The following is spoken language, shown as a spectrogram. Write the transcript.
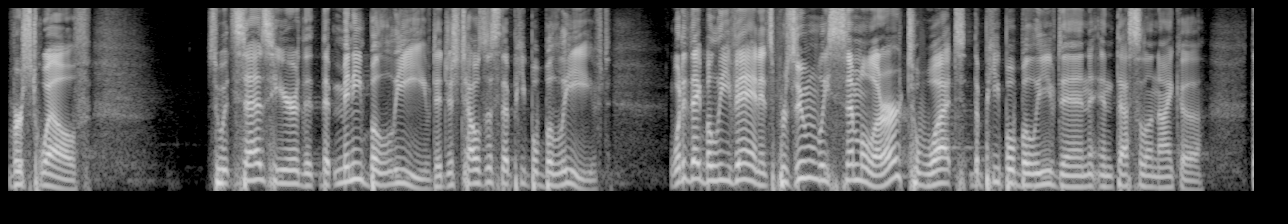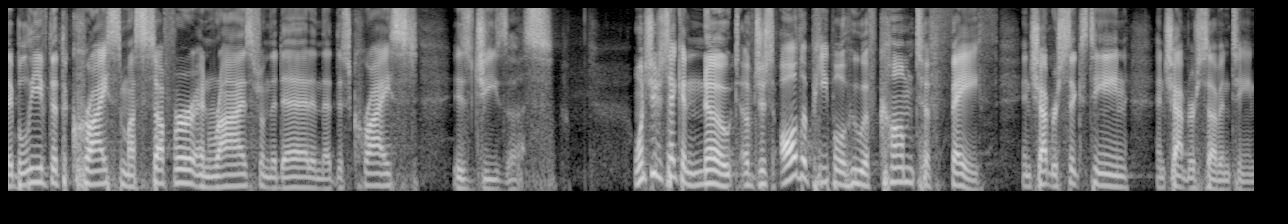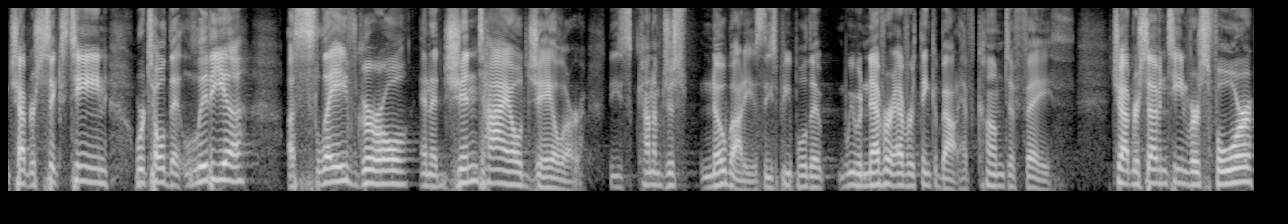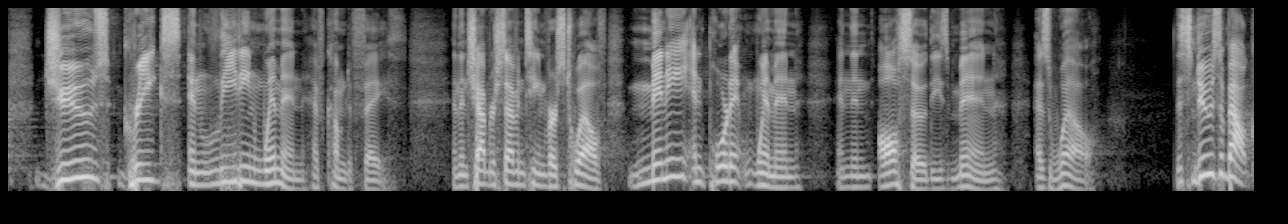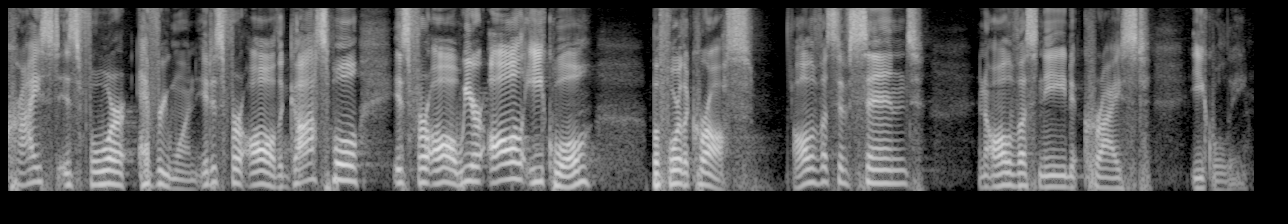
Verse 12. So it says here that, that many believed. It just tells us that people believed. What did they believe in? It's presumably similar to what the people believed in in Thessalonica. They believed that the Christ must suffer and rise from the dead, and that this Christ is Jesus. I want you to take a note of just all the people who have come to faith in chapter 16 and chapter 17. Chapter 16, we're told that Lydia, a slave girl, and a Gentile jailer, these kind of just nobodies, these people that we would never ever think about, have come to faith. Chapter 17, verse 4 Jews, Greeks, and leading women have come to faith. And then chapter 17, verse 12 many important women, and then also these men as well. This news about Christ is for everyone, it is for all. The gospel is for all. We are all equal before the cross. All of us have sinned, and all of us need Christ equally.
